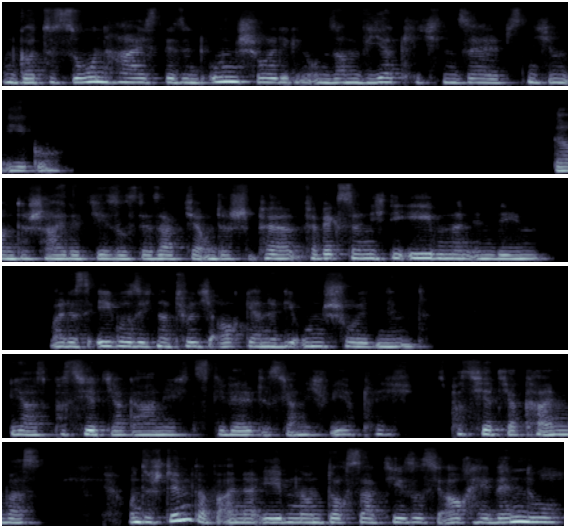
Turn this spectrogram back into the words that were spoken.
Und Gottes Sohn heißt, wir sind unschuldig in unserem wirklichen Selbst, nicht im Ego. Da unterscheidet Jesus, der sagt ja, ver verwechseln nicht die Ebenen in dem, weil das Ego sich natürlich auch gerne die Unschuld nimmt. Ja, es passiert ja gar nichts, die Welt ist ja nicht wirklich, es passiert ja keinem was. Und es stimmt auf einer Ebene und doch sagt Jesus ja auch, hey, wenn du,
